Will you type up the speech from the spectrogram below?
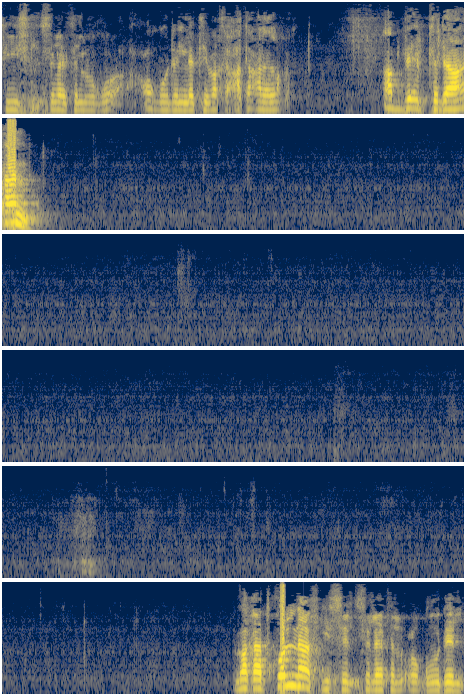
في سلسلة العقود التي وقعت على العبد ابتداء. وقد قلنا في سلسلة العقود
